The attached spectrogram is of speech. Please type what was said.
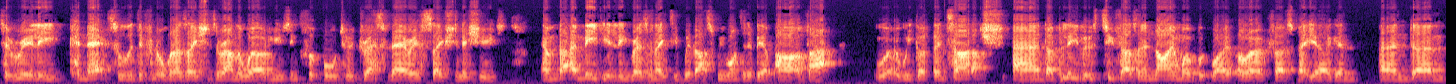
to really connect all the different organisations around the world using football to address various social issues. And that immediately resonated with us. We wanted to be a part of that. We got in touch, and I believe it was 2009 where, where I first met Jurgen. And um,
